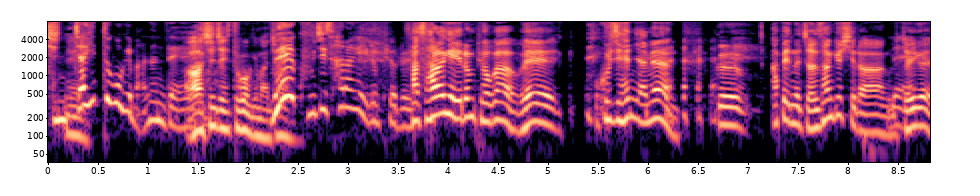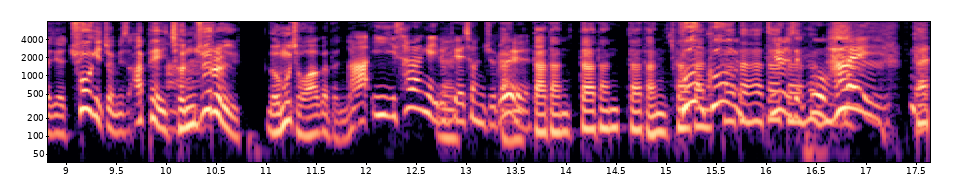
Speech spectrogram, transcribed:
진짜 히트곡이 많은데. 아 진짜 히트곡이 많죠. 왜 굳이 사랑의 이름표를? 사, 사랑의 이름표가 왜 굳이 했냐면 그 앞에 있는 전상규 씨랑 네. 저희가 이제 추억이 좀 있어. 앞에 이 전주를 너무 좋아하거든요. 아, 이 사랑의 이름표의 전주를. 따단 따단 따단 굼, 따단 굼! 따단 들려주세요, 굼. 헤이. 아,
